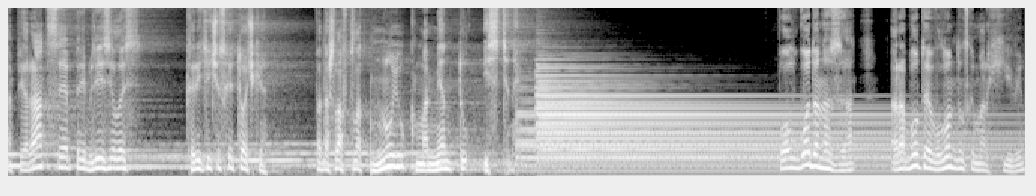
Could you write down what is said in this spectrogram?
Операция приблизилась к критической точке — подошла вплотную к моменту истины. Полгода назад, работая в лондонском архиве,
